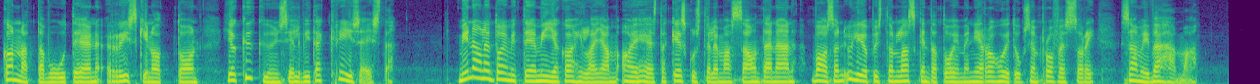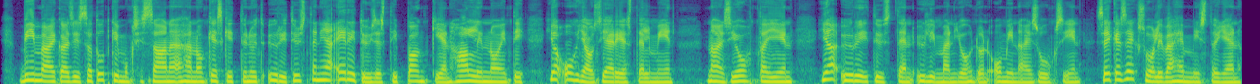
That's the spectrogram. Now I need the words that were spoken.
kannattavuuteen, riskinottoon ja kykyyn selvitä kriiseistä? Minä olen toimittaja Miia Kahila ja aiheesta keskustelemassa on tänään Vaasan yliopiston laskentatoimen ja rahoituksen professori Sami Vähämaa. Viimeaikaisissa tutkimuksissaan hän on keskittynyt yritysten ja erityisesti pankkien hallinnointi- ja ohjausjärjestelmiin, naisjohtajiin ja yritysten ylimmän johdon ominaisuuksiin sekä seksuaalivähemmistöjen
